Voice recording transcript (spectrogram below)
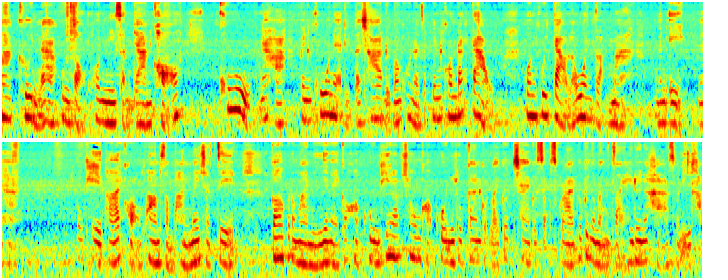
มากขึ้นนะคะ คุณสองคนมีสัญญาณของคู่นะคะ เป็นคู่ในอดีตชาติ หรือบางคนอาจจะเป็นคนรักเก่า คนคุยเก่าแล้ววนกลับมานั่นเองนะคะ เคพาร์ทของความสัมพันธ์ไม่ชัดเจน ก็ประมาณนี้ยังไงก็ขอบคุณที่รับชมขอบคุณทุกการกดไลค์กดแชร์กด subscribe เพื่อเป็นกำลังใจให้ด้วยนะคะ สวัสดีค่ะ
